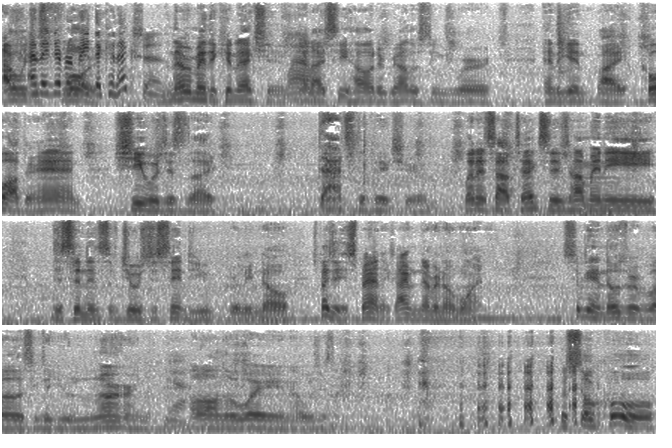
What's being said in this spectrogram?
I was and they never made the connection. Never made the connection, Wow. and I see how underground those things were. And again, by co-author Ann, she was just like, "That's the picture." But in South Texas, how many descendants of Jewish descent do you really know? Especially Hispanics. I've never known one. So again, those were one of those things that you learn Yeah. along the way, and I was just like, it was so cool,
